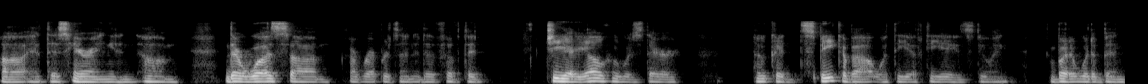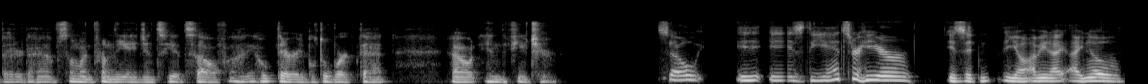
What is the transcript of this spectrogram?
uh, at this hearing. And um, there was um, a representative of the GAO who was there who could speak about what the FDA is doing. But it would have been better to have someone from the agency itself. I hope they're able to work that out in the future. So, is the answer here is it you know i mean i, I know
